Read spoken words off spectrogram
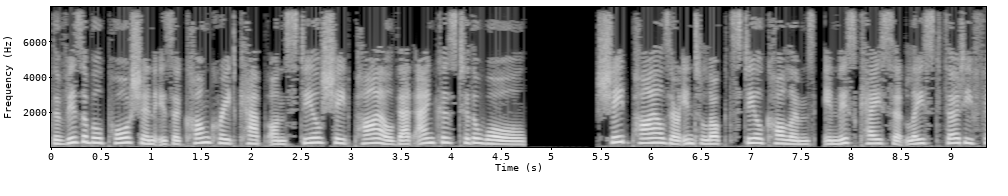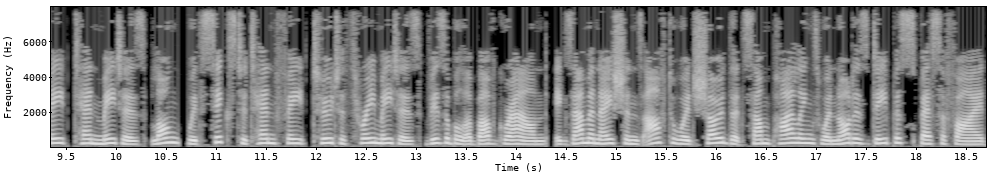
The visible portion is a concrete cap on steel sheet pile that anchors to the wall. Sheet piles are interlocked steel columns, in this case at least 30 feet 10 meters long, with 6 to 10 feet 2 to 3 meters visible above ground. Examinations afterward showed that some pilings were not as deep as specified.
